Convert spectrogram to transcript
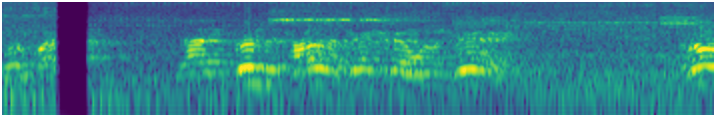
ஒரு ம- நான் இப்போ காலையில் கேட்குறேன் உனக்கு ஹலோ?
